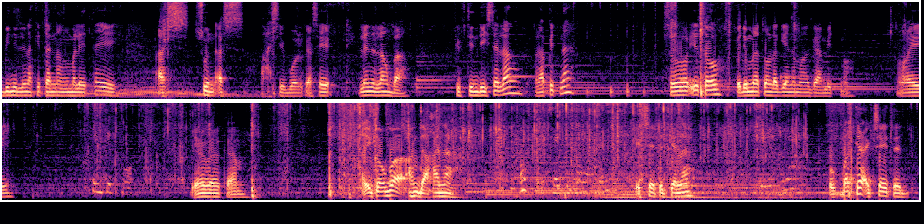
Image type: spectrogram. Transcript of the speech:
binili na kita ng maleta eh. As soon as possible. Kasi, ilan na lang ba? 15 days na lang. Malapit na. So, ito, pwede mo na itong lagyan ng mga gamit mo. Okay? Thank you po. You're welcome. Ay, ikaw ba? Handa ka na? Okay, excited na. Excited ka na? O, ba't ka excited?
